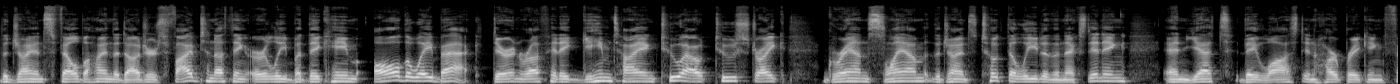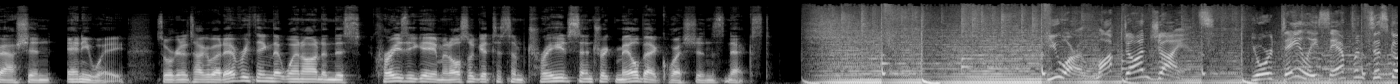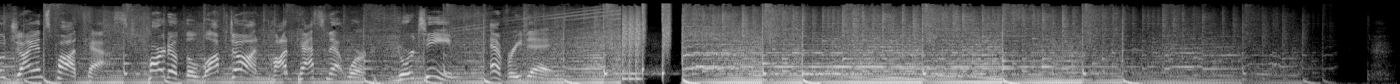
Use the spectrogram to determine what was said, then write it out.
The Giants fell behind the Dodgers 5 to nothing early, but they came all the way back. Darin Ruf hit a game-tying two-out, two-strike grand slam. The Giants took the lead in the next inning, and yet they lost in heartbreaking fashion anyway. So we're going to talk about everything that went on in this crazy game and also get to some trade-centric mailbag questions next. You are Locked On Giants your daily San Francisco Giants podcast. Part of the Locked On Podcast Network, your team every day.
